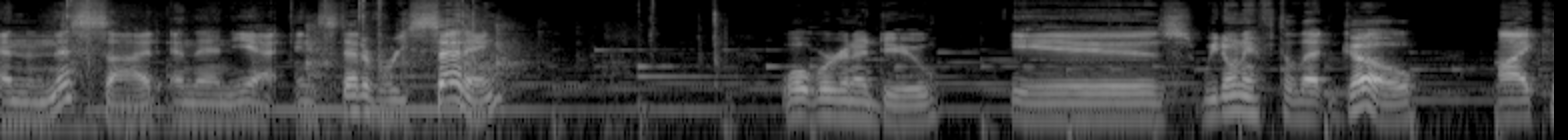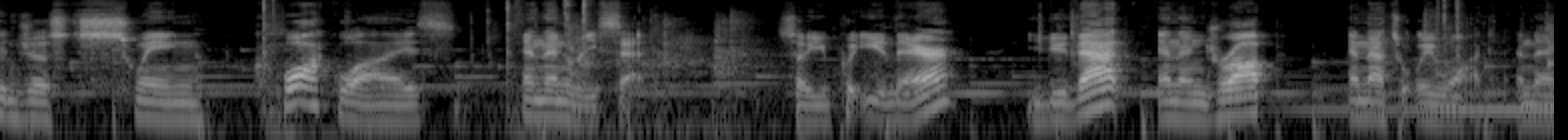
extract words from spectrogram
and then this side, and then, yeah, instead of resetting, what we're going to do is we don't have to let go. I can just swing clockwise and then reset. So you put you there, you do that, and then drop, and that's what we want. And then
